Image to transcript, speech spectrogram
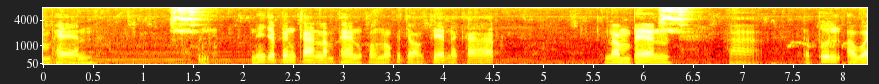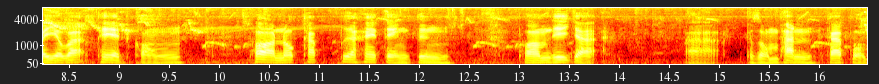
ำแพน นี้จะเป็นการลำแพนของนกกระจอกเทศนะครับลำแพนกระตุ้นอวัยวะเพศของพ่อนกครับเพื่อให้เต่งตึง พร้อมที่จะผสมพันธุ์ครับผม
